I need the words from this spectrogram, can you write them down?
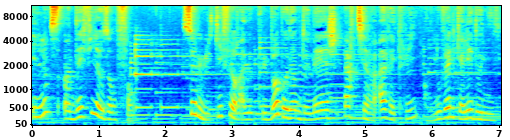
il lance un défi aux enfants. Celui qui fera le plus beau bonhomme de neige partira avec lui en Nouvelle-Calédonie.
